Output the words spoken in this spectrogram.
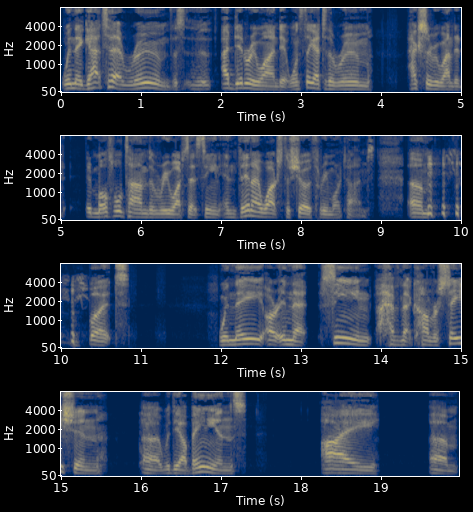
when they got to that room, this, the, I did rewind it. Once they got to the room, I actually rewinded it multiple times and rewatched that scene, and then I watched the show three more times. Um, but when they are in that scene having that conversation uh, with the Albanians, I um,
